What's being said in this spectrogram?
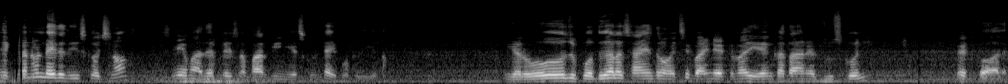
ఎక్కడ నుండి అయితే తీసుకొచ్చినాం సేమ్ అదే ప్లేస్లో పార్కింగ్ చేసుకుంటే అయిపోతుంది ఇక. ఇక రోజు పొద్దుగాల సాయంత్రం వచ్చి బండి ఎట్టున్నది ఏం కథ అనేది చూసుకొని పెట్టుకోవాలి.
